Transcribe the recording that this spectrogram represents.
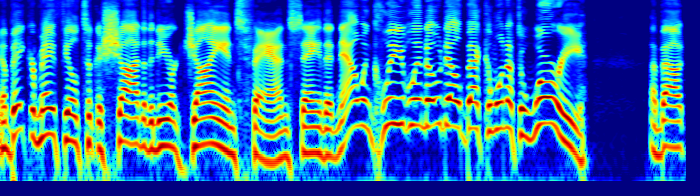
Now, Baker Mayfield took a shot at the New York Giants fans, saying that now in Cleveland, Odell Beckham won't have to worry about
